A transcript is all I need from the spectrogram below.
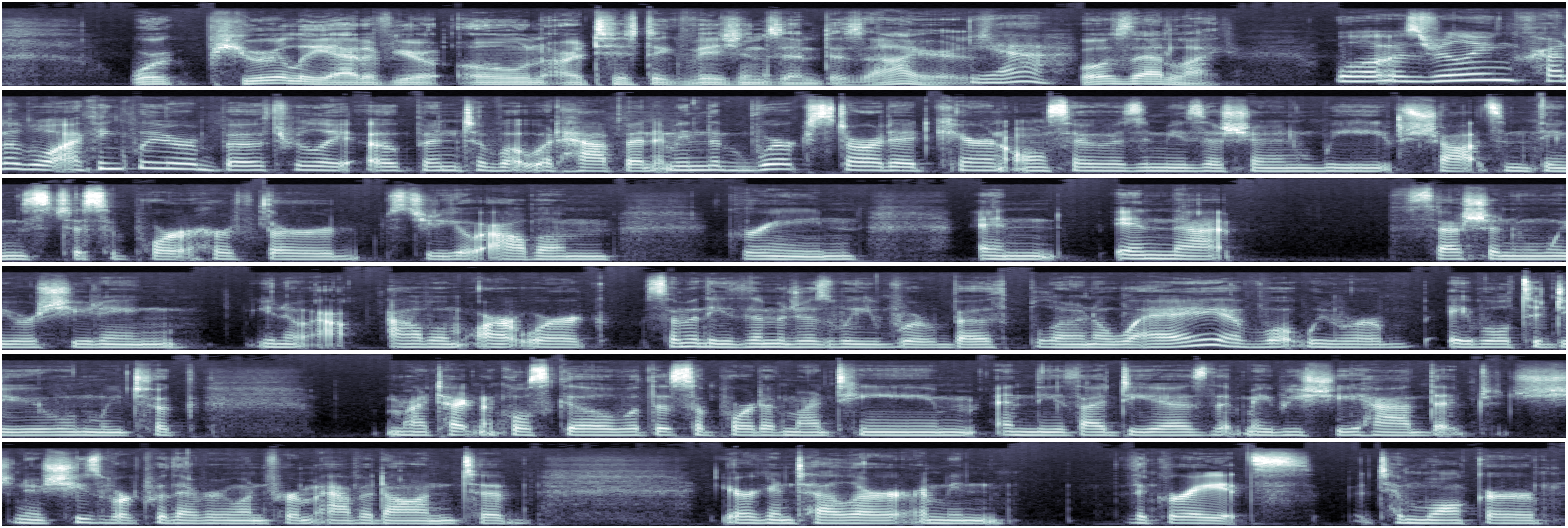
work purely out of your own artistic visions and desires. Yeah. What was that like? Well, it was really incredible. I think we were both really open to what would happen. I mean, the work started, Karen also is a musician, and we shot some things to support her third studio album, Green. And in that session when we were shooting, you know, album artwork, some of these images we were both blown away of what we were able to do when we took my technical skill with the support of my team and these ideas that maybe she had that you know she's worked with everyone from Avedon to Juergen Teller. I mean, the greats, Tim Walker.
